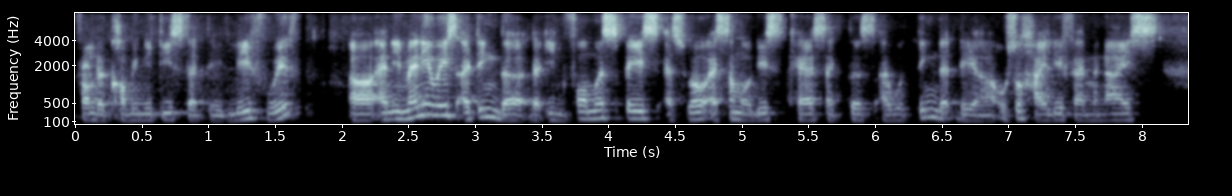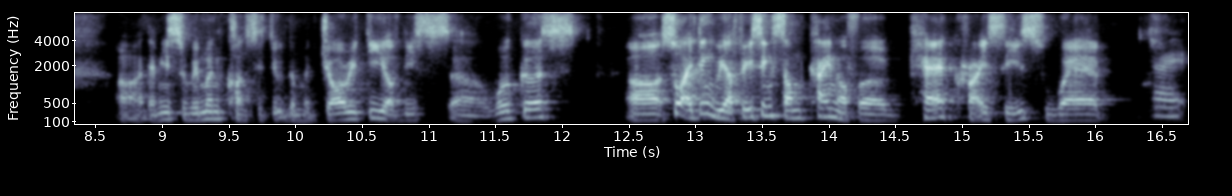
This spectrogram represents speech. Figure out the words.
from the communities that they live with. Uh, and in many ways i think the, the informal space as well as some of these care sectors i would think that they are also highly feminized. Uh, that means women constitute the majority of these uh, workers. Uh, so i think we are facing some kind of a care crisis where right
